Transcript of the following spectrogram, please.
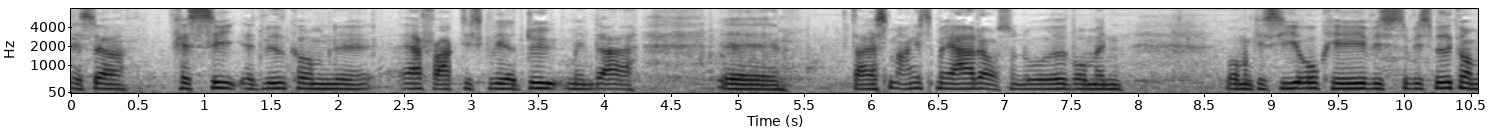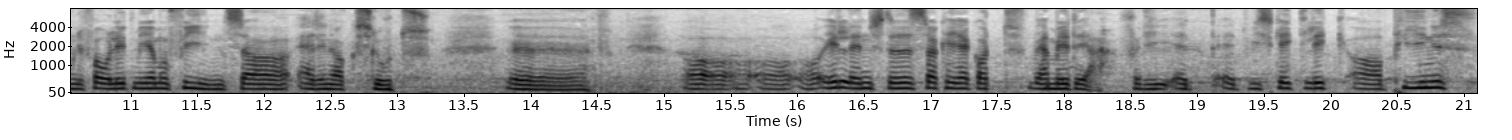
altså, kan se, at vedkommende er faktisk ved at dø, men der, øh, der er så mange smerter og sådan noget, hvor man, hvor man kan sige, okay, hvis, hvis vedkommende får lidt mere morfin, så er det nok slut. Øh, og, og, og et eller andet sted, så kan jeg godt være med der, fordi at, at vi skal ikke ligge og pines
